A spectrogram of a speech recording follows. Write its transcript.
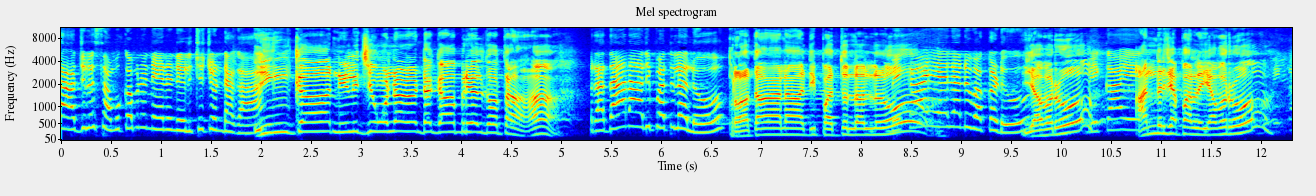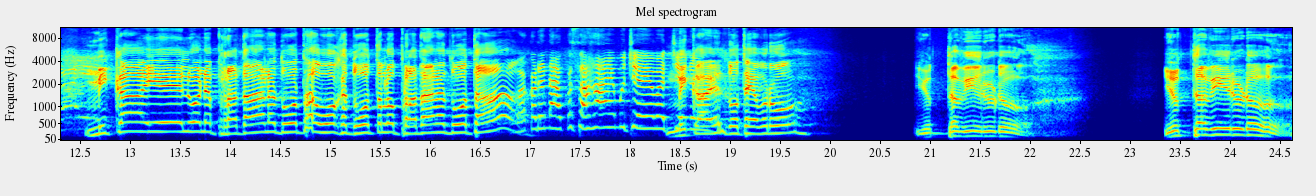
రాజుల సముఖమును నేను నిలుచుచుండగా ఇంకా నిలిచి ఉన్నాడంట గాబ్రియల్ దోత ప్రధానాధిపతులలో ప్రధానాధిపతులలో ఒకడు ఎవరు. అందరు చెప్పాలి ఎవరు? మికాయేలు అనే ప్రధాన దూత ఒక దూతలో ప్రధాన దూత. ఒకడు నాకు సహాయము చేయవచ్చు మికాయల్ దూత ఎవరు? యుద్ధ వీరుడు యుద్ధ వీరుడు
